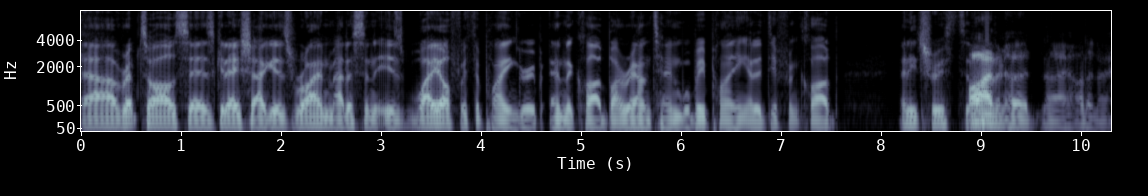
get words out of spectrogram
Uh, Reptile says, "G'day Shaggers. Ryan Matterson is way off with the playing group and the club. By round ten, we'll be playing at a different club." Any truth to that? I haven't heard. No, I don't know.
